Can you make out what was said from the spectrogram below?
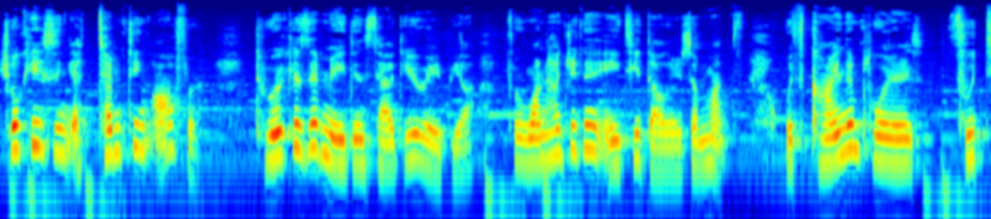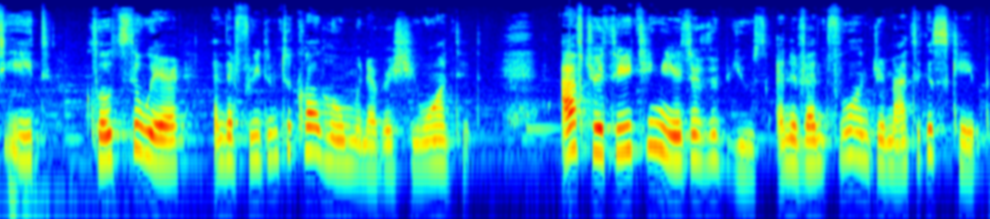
showcasing a tempting offer to work as a maid in Saudi Arabia for $180 a month, with kind employers, food to eat, clothes to wear, and the freedom to call home whenever she wanted. After 13 years of abuse, an eventful and dramatic escape,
